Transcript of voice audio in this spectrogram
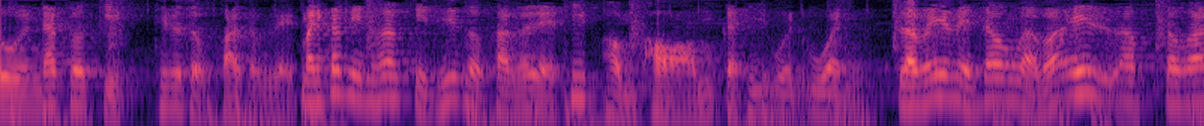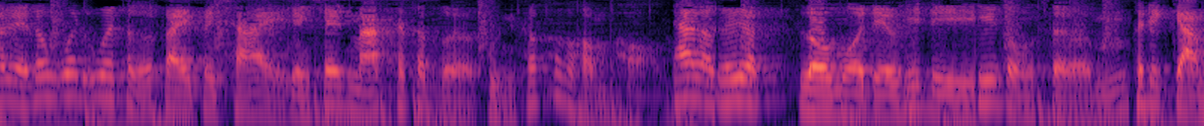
ูนักธุรกิจที่ประสบความสำเร็จ มันก็มีธุรกิจที่ประสบความสำเร็จที่ผอมๆกับที่อ้วนๆ เราไม่จำเป็นต้องแบบว่า เอ้ยเราประสบความสำเร็จต้องอ้วนๆเสมอไปไปใช่ อย่างเช่นมาร์คซักเคอร์เบิร์กเขาก็ผอมๆ ถ้าเราเลือก role model ที่ดีที่ส่งเสริมพฤติกรรม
